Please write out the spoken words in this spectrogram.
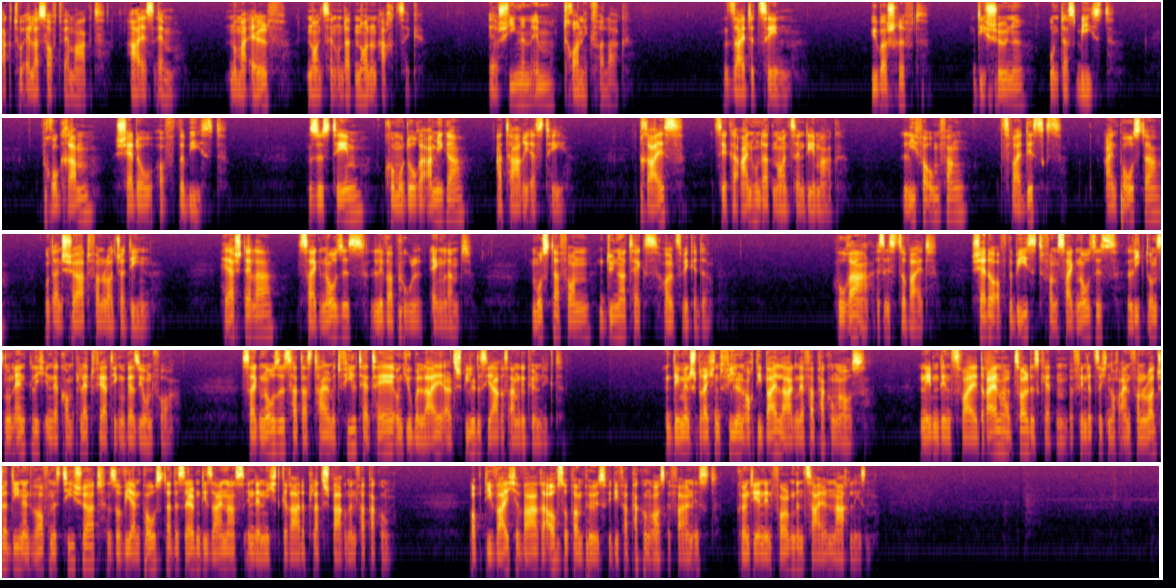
Aktueller Softwaremarkt ASM Nummer 11 1989 Erschienen im Tronic Verlag. Seite 10 Überschrift Die Schöne und das Biest. Programm Shadow of the Beast. System Commodore Amiga Atari ST Preis ca. 119 DM Lieferumfang zwei Discs, ein Poster und ein Shirt von Roger Dean Hersteller Psygnosis Liverpool England Muster von Dynatex Holzwickede Hurra, es ist soweit. Shadow of the Beast von Psygnosis liegt uns nun endlich in der komplett fertigen Version vor. Psygnosis hat das Teil mit viel Tertä und Jubelei als Spiel des Jahres angekündigt. Dementsprechend fielen auch die Beilagen der Verpackung aus. Neben den zwei 3,5 Zoll Disketten befindet sich noch ein von Roger Dean entworfenes T-Shirt sowie ein Poster desselben Designers in der nicht gerade platzsparenden Verpackung. Ob die weiche Ware auch so pompös wie die Verpackung ausgefallen ist, könnt ihr in den folgenden Zeilen nachlesen.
